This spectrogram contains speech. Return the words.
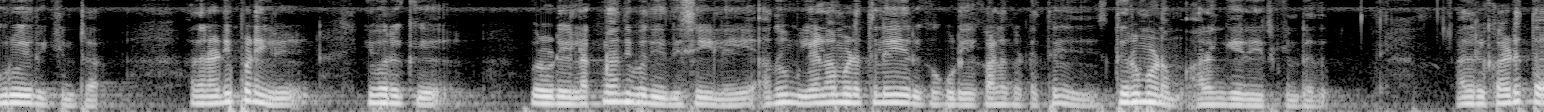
குரு இருக்கின்றார். அதன் அடிப்படையில் இவருக்கு இவருடைய லக்னாதிபதி திசையிலே அதுவும் ஏழாம் இடத்திலே இருக்கக்கூடிய காலகட்டத்தில் திருமணம் அரங்கேறி இருக்கின்றது அதற்கு அடுத்த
